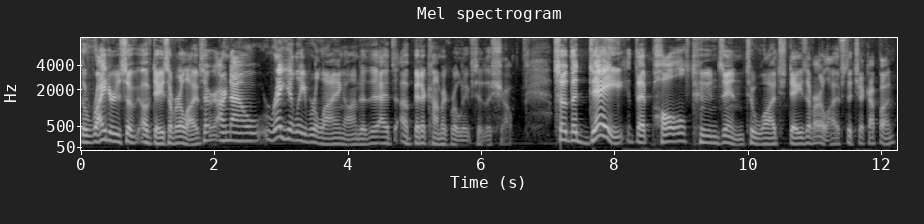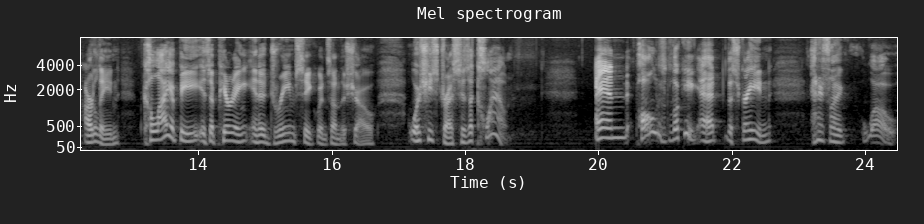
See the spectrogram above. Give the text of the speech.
the writers of, of Days of Our Lives are, are now regularly relying on to add a bit of comic relief to the show. So the day that Paul tunes in to watch Days of Our Lives to check up on Arleen, Calliope is appearing in a dream sequence on the show where she's dressed as a clown. And Paul is looking at the screen and it's like, whoa.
